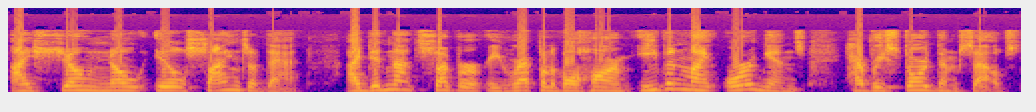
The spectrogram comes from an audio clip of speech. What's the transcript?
I show no ill signs of that. I did not suffer irreparable harm. Even my organs have restored themselves.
